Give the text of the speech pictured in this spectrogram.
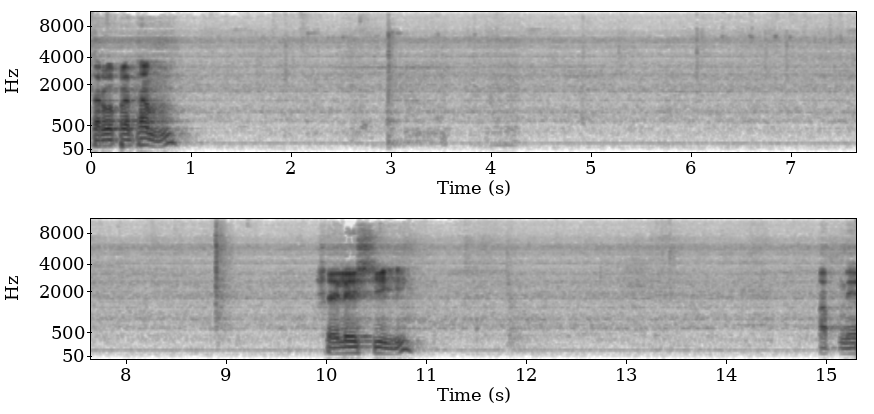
सर्वप्रथम शैलेश जी अपने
